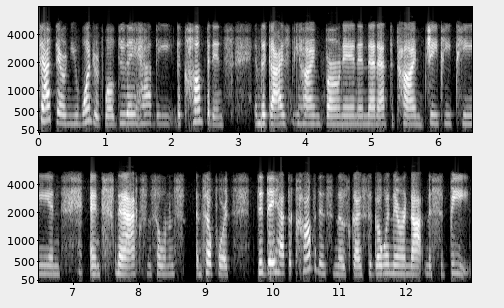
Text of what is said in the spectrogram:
sat there and you wondered, well, do they have the the confidence in the guys behind Vernon, and then at the time JPP and and Snacks and so on and and so forth, did they have the confidence in those guys to go in there and not miss a beat?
